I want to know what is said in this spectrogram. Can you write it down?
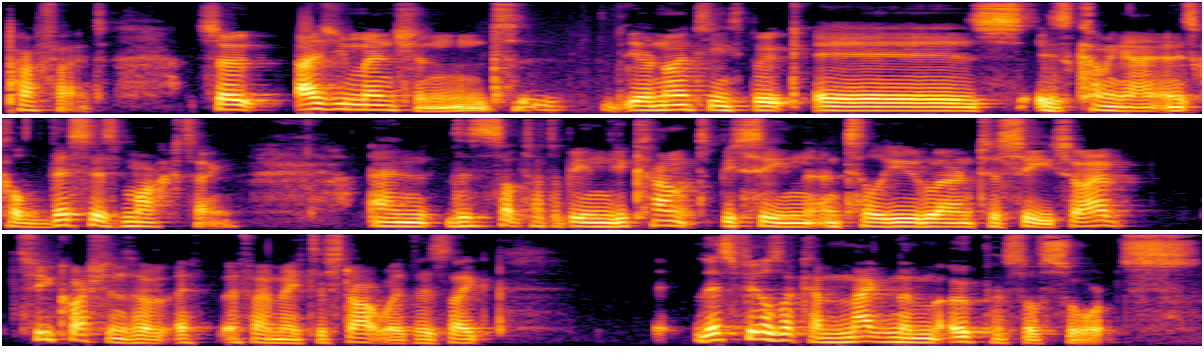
Perfect. So, as you mentioned, your 19th book is is coming out and it's called This is Marketing. And the subtitle being You Can't Be Seen Until You Learn to See. So, I have two questions, if, if I may, to start with. Is like, this feels like a magnum opus of sorts.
